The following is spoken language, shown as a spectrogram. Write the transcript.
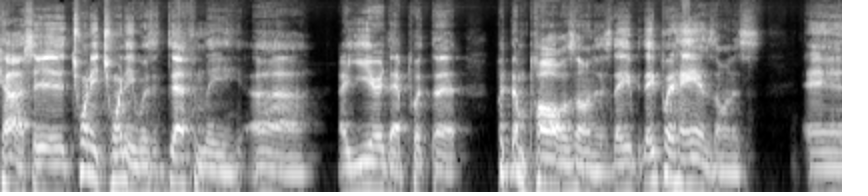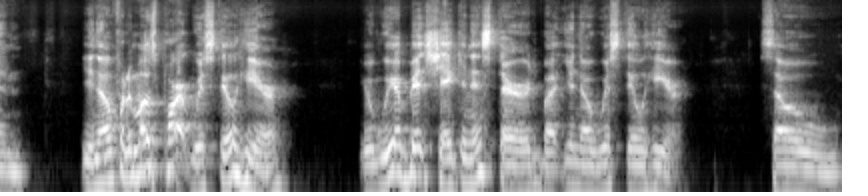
Gosh, it, 2020 was definitely uh, a year that put the put them paws on us. They they put hands on us, and you know, for the most part, we're still here. We're a bit shaken and stirred, but you know, we're still here. So,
